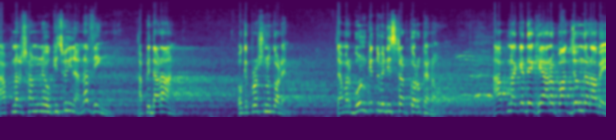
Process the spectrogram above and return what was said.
আপনার সামনেও কিছুই না নাথিং আপনি দাঁড়ান। ওকে প্রশ্ন করেন যে, আমার বোনকে তুমি ডিস্টার্ব করো কেন? আপনাকে দেখে আরও পাঁচজন দাঁড়াবে।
